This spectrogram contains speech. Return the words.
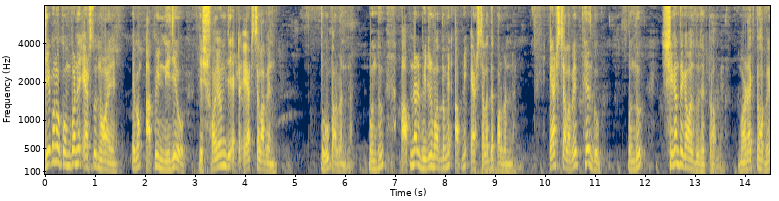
যে কোনো কোম্পানির অ্যাডস তো নয় এবং আপনি নিজেও যে স্বয়ং যে একটা অ্যাডস চালাবেন, তবু পারবেন না। বন্ধু, আপনার ভিডিওর মাধ্যমে আপনি অ্যাডস চালাতে পারবেন না। অ্যাডস চালাবে ফেসবুক। বন্ধু, সেখান থেকে আমাদের দূরে থাকতে হবে। মনে রাখতে হবে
